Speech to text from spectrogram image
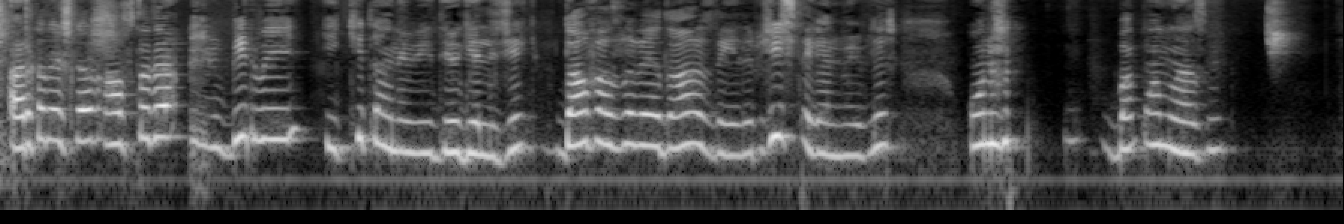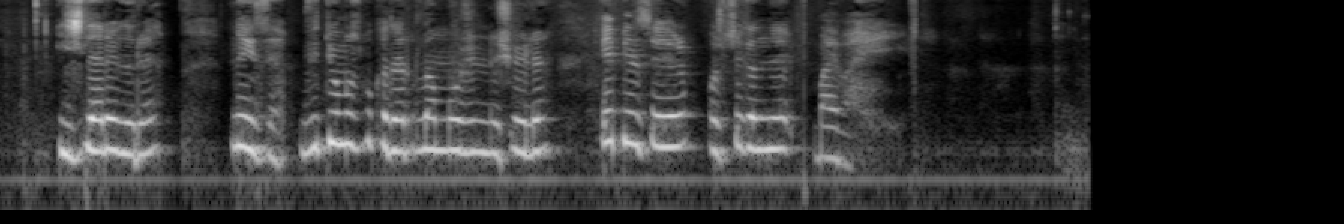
Arkadaşlar haftada bir ve iki tane video gelecek. Daha fazla veya daha az da gelir. Hiç de gelmeyebilir. Onu bakmam lazım. İşlere göre. Neyse videomuz bu kadar. Lamborghini de şöyle. Seviyorum. Hoşçakalın. Bay bay.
